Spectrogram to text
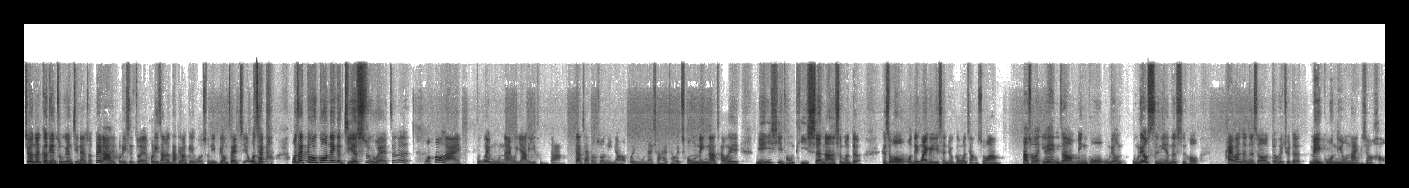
就那隔天住院进来说：“对啦，护理师昨天护理长有打电话给我说你不用再挤，我才逃，我才度过那个结束。哎，真的，我后来。”不喂母奶，我压力很大。大家都说你要喂母奶，小孩才会聪明啊，才会免疫系统提升啊什么的。可是我我另外一个医生就跟我讲说啊，他说因为你知道民国五六五六十年的时候，台湾的那时候都会觉得美国牛奶比较好，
